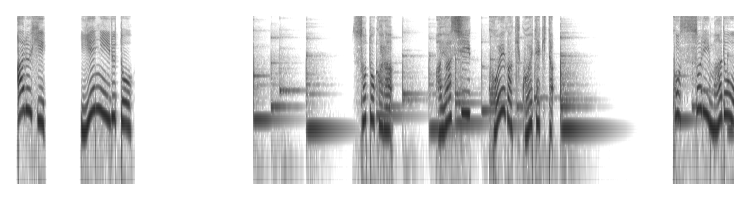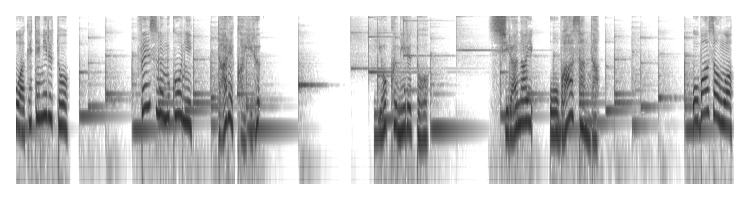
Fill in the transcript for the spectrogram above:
ある日、家にいると、外から怪しい声が聞こえてきた。こっそり窓を開けてみると、フェンスの向こうに誰かいる。よく見ると、知らないおばあさんだ。おばあさんは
